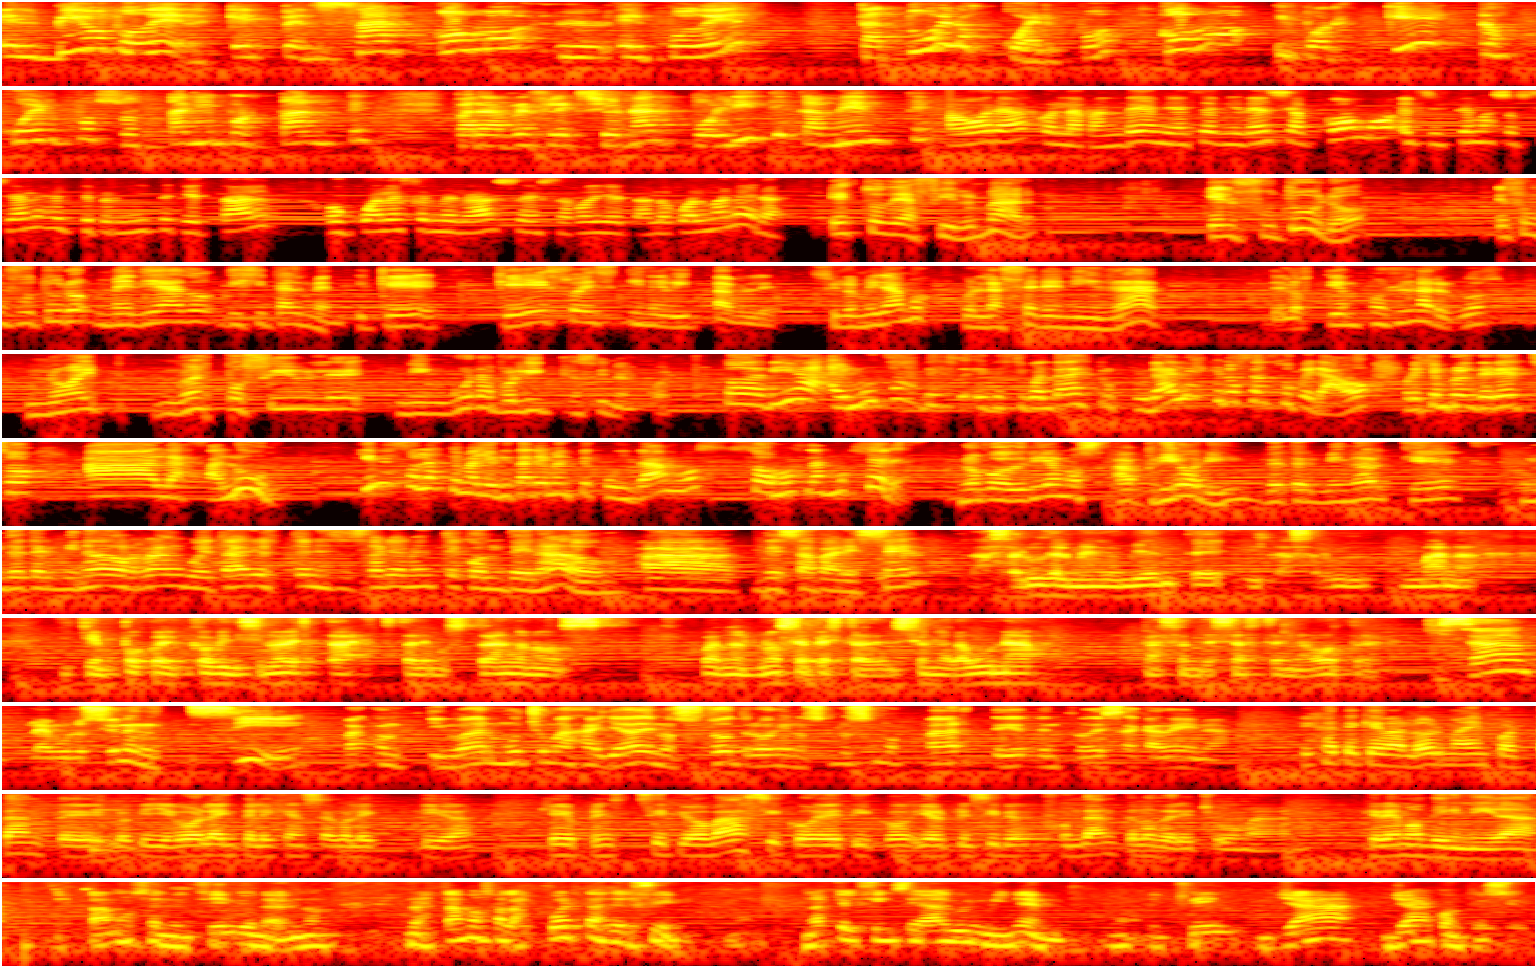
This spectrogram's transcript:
el biopoder, que es pensar cómo el poder tatúa los cuerpos, cómo y por qué los cuerpos son tan importantes para reflexionar políticamente. Ahora, con la pandemia, se evidencia cómo el sistema social es el que permite que tal o cual enfermedad se desarrolle de tal o cual manera. Esto de afirmar que el futuro es un futuro mediado digitalmente y que, que eso es inevitable. Si lo miramos con la serenidad de los tiempos largos, no, hay, no es posible ninguna política sin el cuerpo. Todavía hay muchas desigualdades estructurales que no se han superado. Por ejemplo, el derecho a la salud. ¿Quiénes son las que mayoritariamente cuidamos? Somos las mujeres. No podríamos a priori determinar que un determinado rango etario esté necesariamente condenado a desaparecer. La salud del medio ambiente y la salud humana, y que un poco el COVID-19 está, está demostrándonos que cuando no se presta atención a la una, pasan desastre en la otra. Quizá la evolución en sí va a continuar mucho más allá de nosotros y nosotros somos parte dentro de esa cadena. Fíjate qué valor más importante lo que llegó la inteligencia colectiva, que el principio básico ético y el principio fundante de los derechos humanos. Queremos dignidad. Estamos en el fin de una... No, no estamos a las puertas del fin. No, no es que el fin sea algo inminente, el fin ya, ya aconteció.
